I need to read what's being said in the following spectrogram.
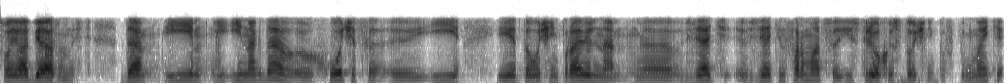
свою обязанность, да, и, и иногда хочется, э, и, и это очень правильно, э, взять, взять информацию из трех источников, понимаете?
